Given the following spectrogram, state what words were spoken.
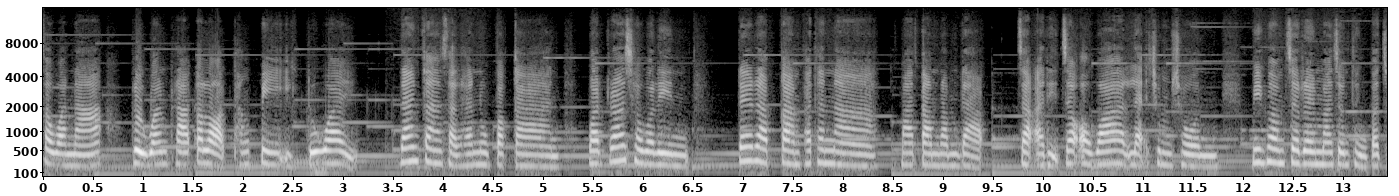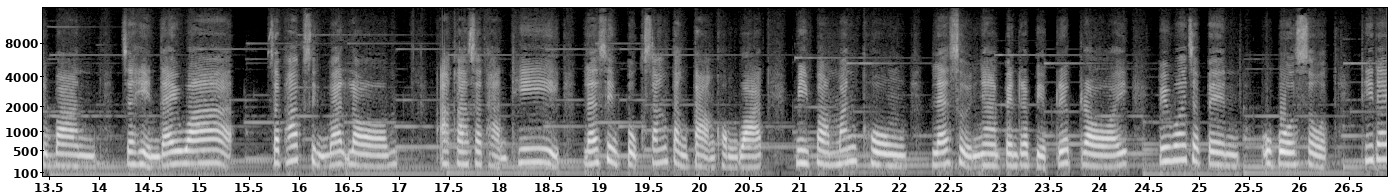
สวนะหรือวันพระตลอดทั้งปีอีกด้วย ด้านการสาธารณูปการ วัดราชวรินได้รับการพัฒนามาตามลำดับ จากอดีตเจ้าอาวาสและชุมชน มีความเจริญมาจนถึงปัจจุบัน จะเห็นได้ว่า สภาพสิ่งแวดล้อม อาคารสถานที่ และสิ่งปลูกสร้างต่างๆ ของวัด มีความมั่นคง และสวยงามเป็นระเบียบเรียบร้อย ไม่ว่าจะเป็นอุโบสถที่ได้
